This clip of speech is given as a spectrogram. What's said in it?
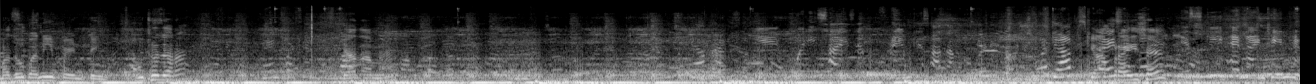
मधुबनी पेंटिंग। पूछो जरा। क्या दाम है? प्राइस है? इसकी है 1900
